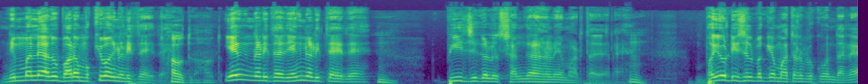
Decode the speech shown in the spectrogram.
ನಿಮ್ಮಲ್ಲೇ ಅದು ಭಾಳ ಮುಖ್ಯವಾಗಿ ನಡೀತಾ ಇದೆ. ಹೌದು ಹೌದು. ಏನು ನಡೀತಾ ಇದೆ ಹೆಂಗೆ ನಡೀತಾ ಇದೆ? ಬೀಜಗಳು ಸಂಗ್ರಹಣೆ ಮಾಡ್ತಾ ಇದ್ದಾರೆ ಬಯೋಡೀಸೆಲ್ ಬಗ್ಗೆ ಮಾತಾಡಬೇಕು ಅಂದರೆ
